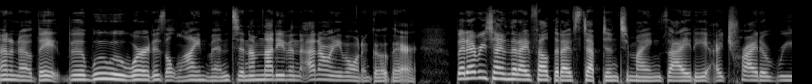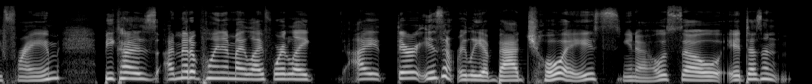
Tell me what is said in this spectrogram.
I don't know. They the woo woo word is alignment, and I'm not even. I don't even want to go there. But every time that I felt that I've stepped into my anxiety, I try to reframe because I'm at a point in my life where like I there isn't really a bad choice, you know. So it doesn't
